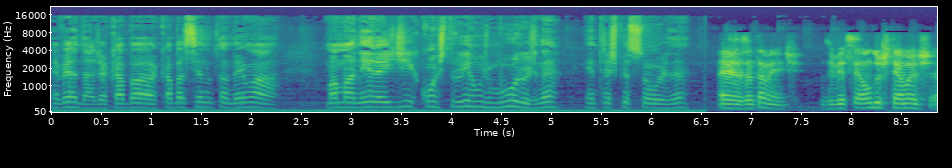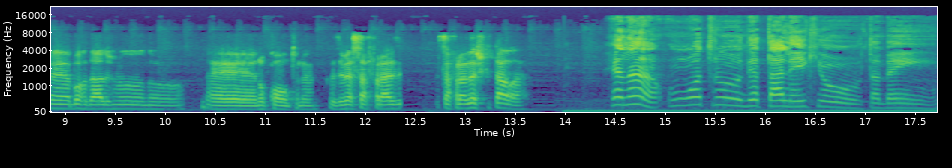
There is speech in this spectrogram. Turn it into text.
é verdade. Acaba, acaba sendo também uma, uma maneira aí de construirmos muros, né? Entre as pessoas, né? É, exatamente. Inclusive, esse é um dos temas é, abordados no, no, é, no conto, né? Inclusive, essa frase, essa frase acho que está lá. Renan, um outro detalhe aí que eu também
